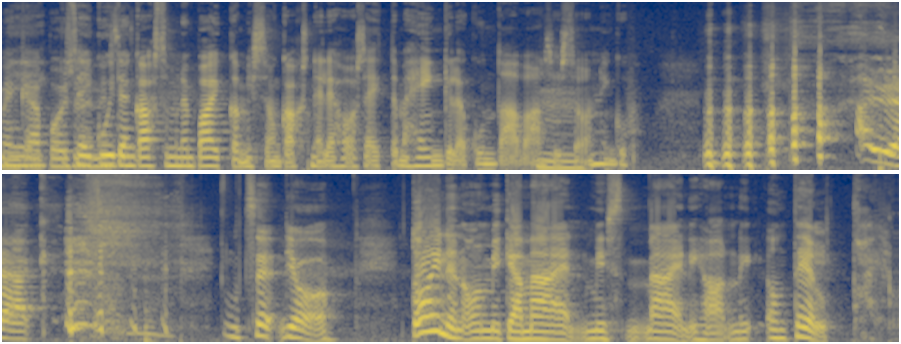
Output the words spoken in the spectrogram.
menkää niin, pois. Se ei ne kuitenkaan ole semmoinen paikka, missä on 24H7 henkilökuntaa, vaan mm. siis se on niin kuin, Yäk. Mut se, joo. Toinen on, mikä mä en, mis, mä en ihan, niin on telttailu.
